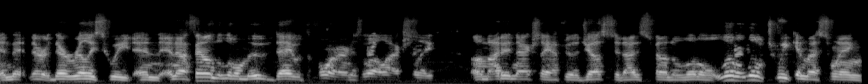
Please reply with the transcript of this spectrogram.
and they're they're really sweet. And and I found a little move today with the four iron as well. Actually, um, I didn't actually have to adjust it. I just found a little little little tweak in my swing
